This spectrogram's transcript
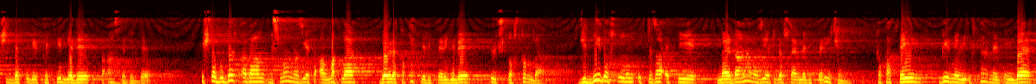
şiddetli bir tekbir yedi ve azledildi. İşte bu dört adam düşman vaziyete almakla böyle tokat yedikleri gibi üç dostum da ciddi dostluğun iktiza ettiği merdane vaziyeti göstermedikleri için tokat değil bir nevi iftar nev'inde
